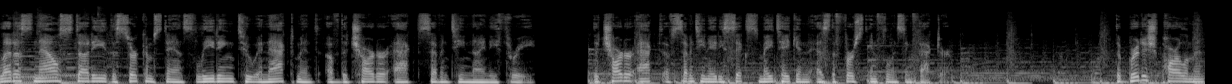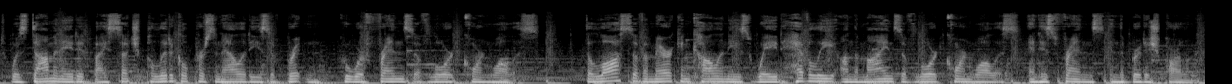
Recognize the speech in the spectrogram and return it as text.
Let us now study the circumstance leading to enactment of the Charter Act 1793. The Charter Act of 1786 may taken as the first influencing factor. The British Parliament was dominated by such political personalities of Britain who were friends of Lord Cornwallis. The loss of American colonies weighed heavily on the minds of Lord Cornwallis and his friends in the British Parliament.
